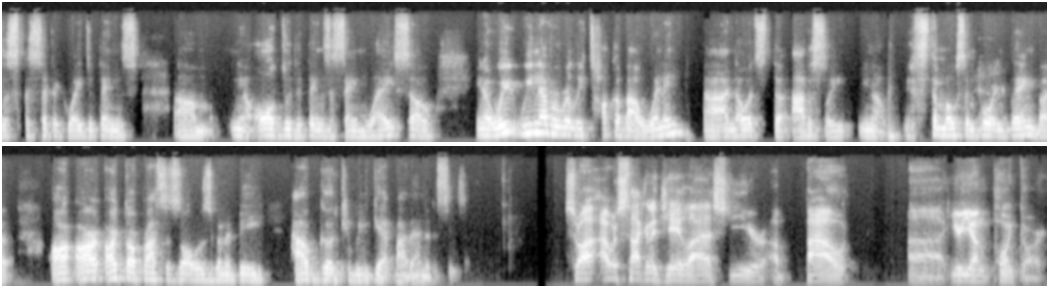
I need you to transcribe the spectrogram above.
a specific way, do things, um, you know, all do the things the same way. So, you know, we we never really talk about winning. Uh, I know it's the obviously, you know, it's the most important thing, but our our, our thought process is always going to be how good can we get by the end of the season. So I, I was talking to Jay last year about uh, your young point guard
